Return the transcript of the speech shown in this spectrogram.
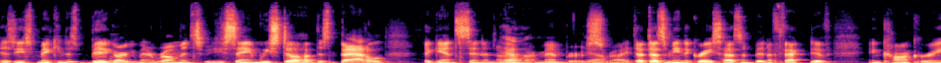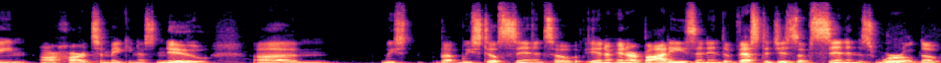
as he's making this big argument in Romans, he's saying we still have this battle against sin in our, Yeah. our members. Yeah. Right. That doesn't mean that grace hasn't been effective in conquering our hearts and making us new. Um, we but we still sin. So in in our bodies and in the vestiges of sin in this world, though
